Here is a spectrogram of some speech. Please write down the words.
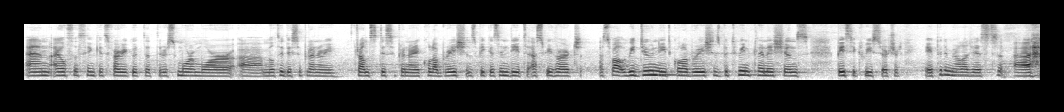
And I also think it's very good that there's more and more uh, multidisciplinary, transdisciplinary collaborations because indeed, as we heard as well, we do need collaborations between clinicians, basic researchers, epidemiologists,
